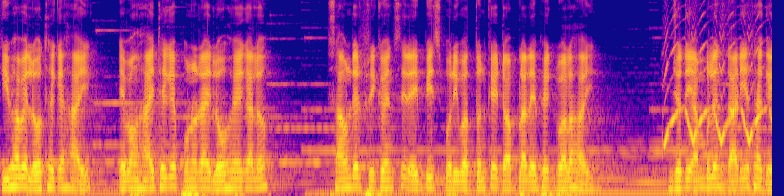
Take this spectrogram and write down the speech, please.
কীভাবে লো থেকে হাই এবং হাই থেকে পুনরায় লো হয়ে গেল? সাউন্ডের ফ্রিকোয়েন্সির এই পিচ পরিবর্তনকেই ডপলার এফেক্ট বলা হয়। যদি অ্যাম্বুলেন্স দাঁড়িয়ে থাকে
